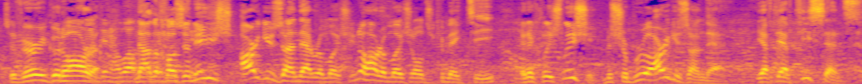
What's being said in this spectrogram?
It's a very good horror. Now the Chazon Ish argues on that Ramosh. You know how Ramosh holds you can make tea in a klishlishi. Mr. Brew argues on that. You have to have tea sense.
